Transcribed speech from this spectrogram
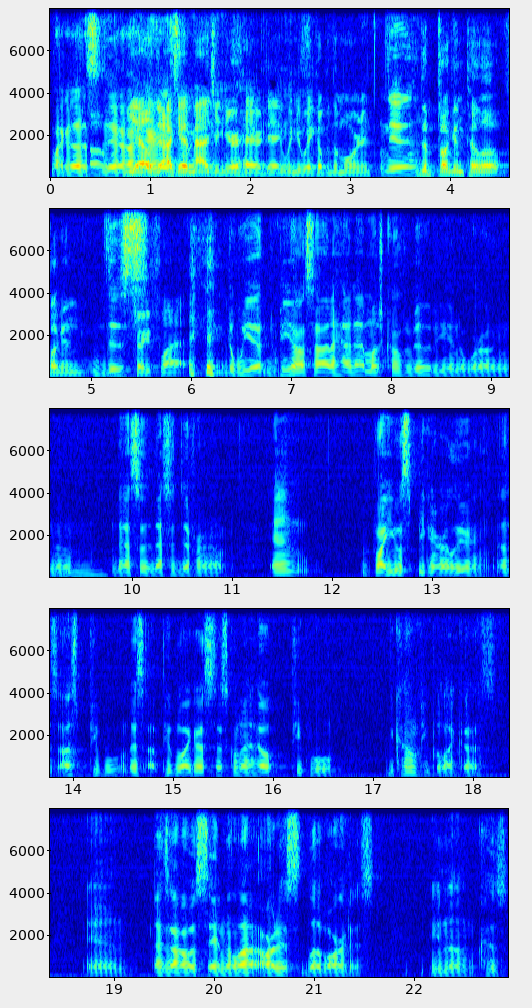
like oh, us. Oh, there, yeah, hair I can imagine your hair day when you wake up in the morning. Yeah. The fucking pillow, fucking This- straight flat. to be to be outside and have that much comfortability in the world, you know, mm-hmm. that's a that's a different. And like you were speaking earlier, as us people, as uh, people like us, that's gonna help people become people like us. And as I was saying a lot, artists love artists, you know, because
